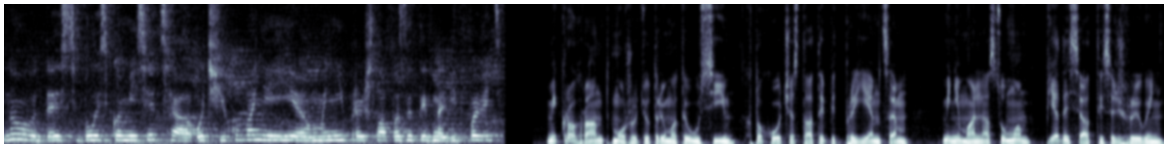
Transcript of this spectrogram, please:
ну, десь близько місяця очікування, і мені прийшла позитивна відповідь. Мікрогрант можуть отримати усі, хто хоче стати підприємцем. Мінімальна сума 50 тисяч гривень,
